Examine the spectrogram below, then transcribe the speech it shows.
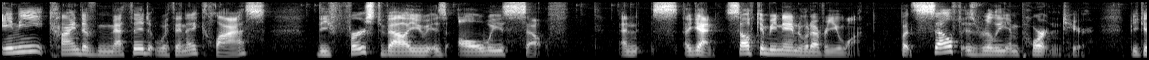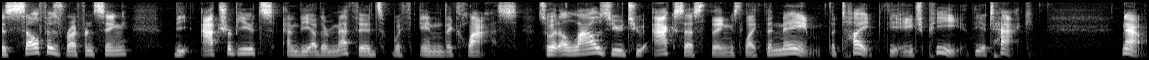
any kind of method within a class, the first value is always self. And again, self can be named whatever you want, but self is really important here because self is referencing the attributes and the other methods within the class. So it allows you to access things like the name, the type, the HP, the attack. Now,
